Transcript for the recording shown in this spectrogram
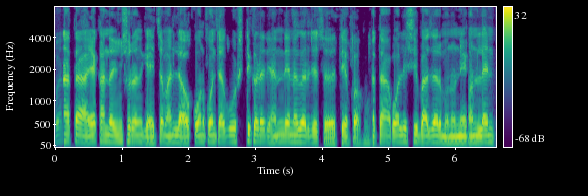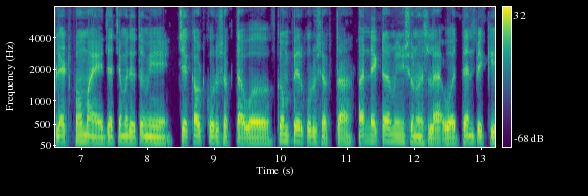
पण आता एखादा इन्शुरन्स घ्यायचं म्हणल्यावर कोणकोणत्या गोष्टीकडे ध्यान देणं गरजेचं ते पाहू. आता पॉलिसी बाजार म्हणून एक ऑनलाईन प्लॅटफॉर्म आहे. ज्याच्यामध्ये तुम्ही चेकआउट करू शकता व कंपेअर करू शकता. अनेक टर्म इन्शुरन्सला व त्यांपैकी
